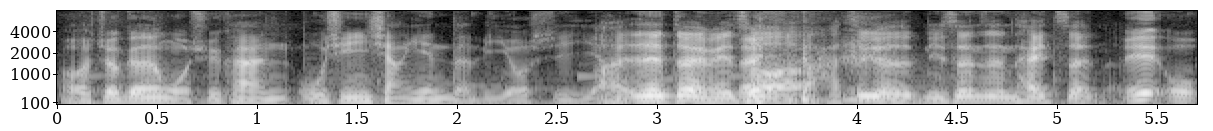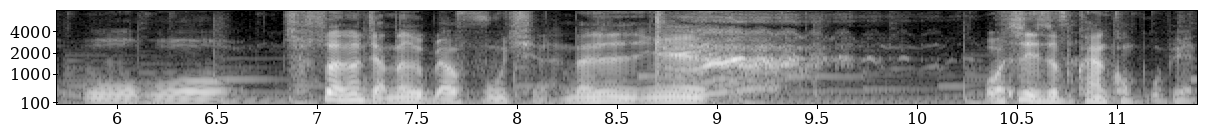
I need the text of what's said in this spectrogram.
哦，就跟我去看《五星响宴》的理由是一样。对对，没错，这个女生真的太正了。因为我我我。虽然说讲那个比较肤浅，但是因为我自己是不看恐怖片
